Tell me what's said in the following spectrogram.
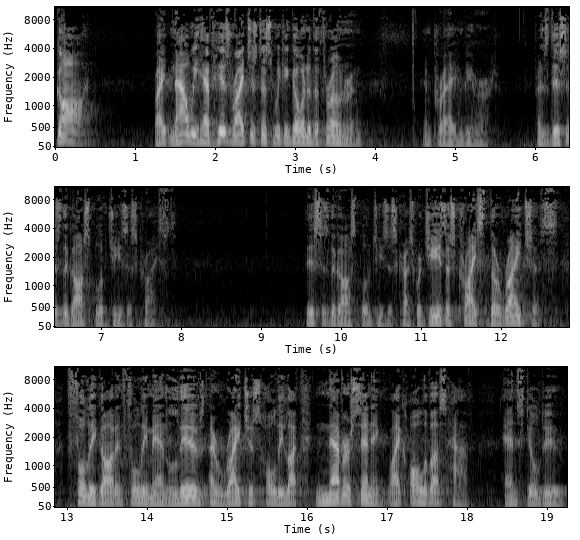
God. Right? Now we have his righteousness, we can go into the throne room and pray and be heard. Friends, this is the gospel of Jesus Christ. This is the gospel of Jesus Christ, where Jesus Christ, the righteous, fully God and fully man, lives a righteous, holy life, never sinning like all of us have and still do.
